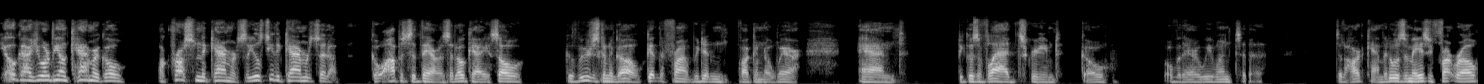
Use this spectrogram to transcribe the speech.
"Yo, guys, you want to be on camera? Go across from the camera, so you'll see the camera set up. Go opposite there." I said, "Okay." So because we were just gonna go get in the front, we didn't fucking know where, and because of Vlad screamed, "Go over there," we went to to the hard cam. It was amazing. Front row.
